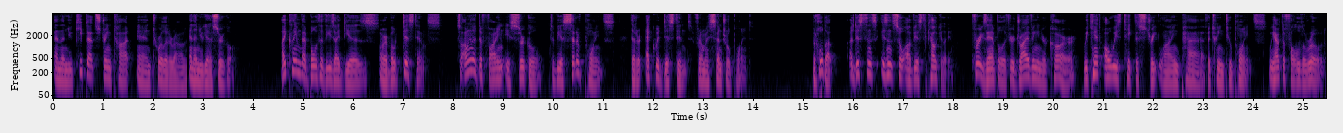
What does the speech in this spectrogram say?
and then you keep that string taut and twirl it around, and then you get a circle. I claim that both of these ideas are about distance. So I'm going to define a circle to be a set of points that are equidistant from a central point. But hold up, a distance isn't so obvious to calculate. For example, if you're driving in your car, we can't always take the straight line path between two points. We have to follow the road.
